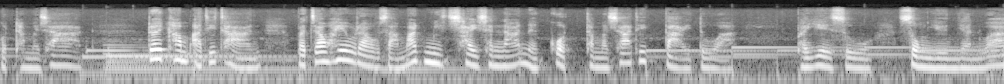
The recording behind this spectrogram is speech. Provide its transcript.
กฎธรรมชาติ โดยคำอธิษฐานพระเจ้าให้เราสามารถมีชัยชนะเหนือกฎธรรมชาติที่ตายตัว พระเยซูทรงยืนยันว่า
